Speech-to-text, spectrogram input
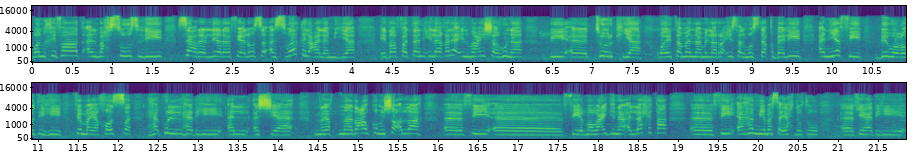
وانخفاض المحسوس لسعر الليرة في الأسواق العالمية إضافة إلى غلاء المعيشة هنا بتركيا. ويتمنى من الرئيس المستقبلي أن يفي بوعوده فيما يخص كل هذه الأشياء. نضعكم إن شاء الله آه، في آه، في مواعيدنا اللاحقة آه، في أهم ما سيحدث في هذه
